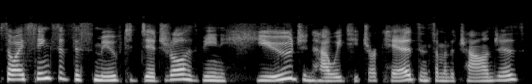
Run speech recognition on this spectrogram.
So I think that this move to digital has been huge in how we teach our kids and some of the challenges.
